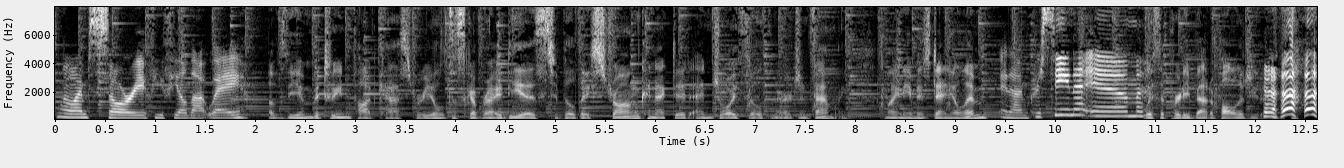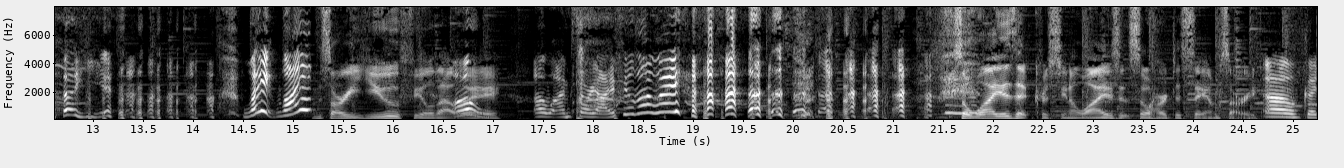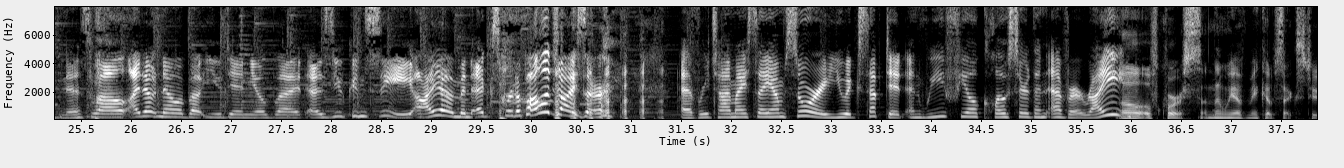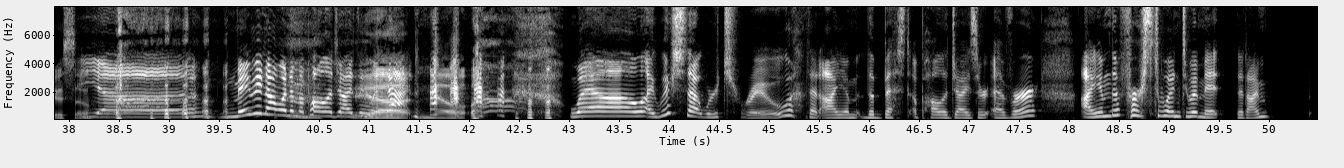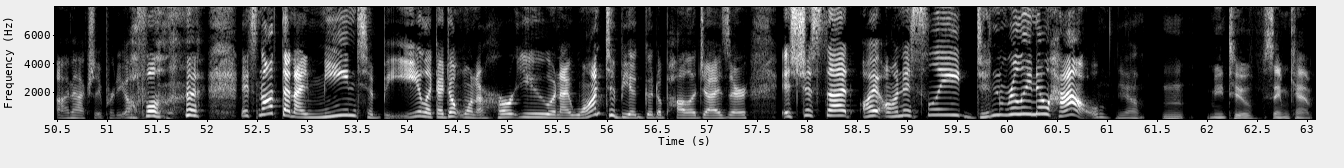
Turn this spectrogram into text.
Oh, I'm sorry if you feel that way. of the In Between podcast, where you'll discover ideas to build a strong, connected, and joy filled marriage and family. My name is Daniel Lim, And I'm Christina M. with a pretty bad apology there. yeah. Wait, what? I'm sorry you feel that Oh. way. Oh, I'm sorry. I feel that way. So, why is it, Christina? Why is it so hard to say I'm sorry? oh, goodness. Well, I don't know about you, Daniel, but as you can see, I am an expert apologizer. Every time I say I'm sorry, you accept it, and we feel closer than ever, right? Oh, of course. And then we have makeup sex too. So, Yeah, maybe not when I'm apologizing yeah like that. no. Well, I wish that were true, that I am the best apologizer ever. I am the first one to admit that I'm I'm actually pretty awful. it's not that I mean to be, like I don't want to hurt you and I want to be a good apologizer. It's just that I honestly didn't really know how. yeah. Mm, me too. Same camp.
